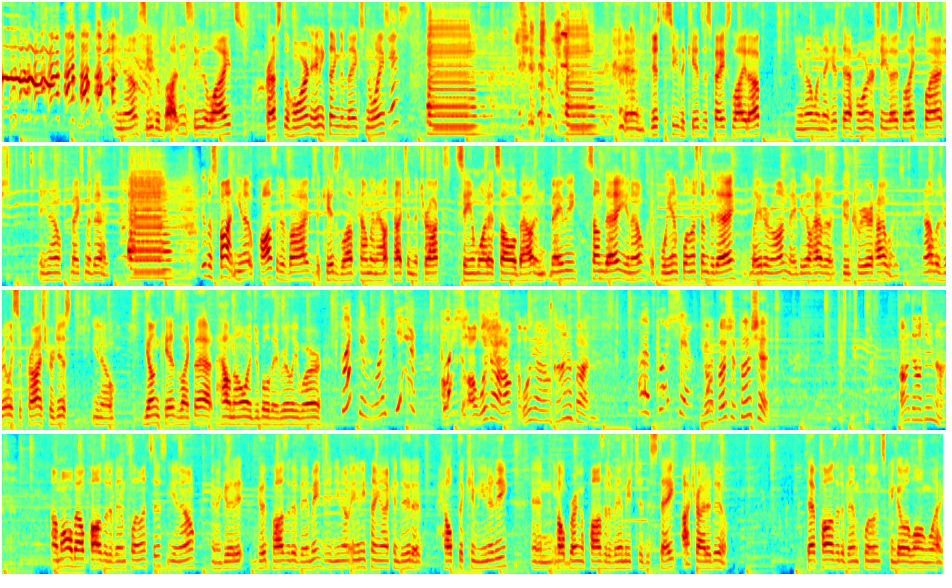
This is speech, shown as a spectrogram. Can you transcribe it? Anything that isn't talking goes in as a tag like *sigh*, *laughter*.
*laughs* you know, see the buttons, see the lights, press the horn, anything that makes noise. This? *laughs* And just to see the kids' face light up, you know, when they hit that horn or see those lights flash, you know, makes my day. It was fun, you know, positive vibes. The kids love coming out, touching the trucks, seeing what it's all about. And maybe someday, you know, if we influenced them today, later on, maybe they'll have a good career at highways. And I was really surprised for just, you know, young kids like that, how knowledgeable they really were. Button right there. Oh, Push we, got, oh, we got all we got all kind of buttons. Uh, push it. You want to push it? Push it. Oh, don't do nothing. I'm all about positive influences, you know, and a good, good positive image. And, you know, anything I can do to help the community and help bring a positive image to the state, I try to do. That positive influence can go a long way.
